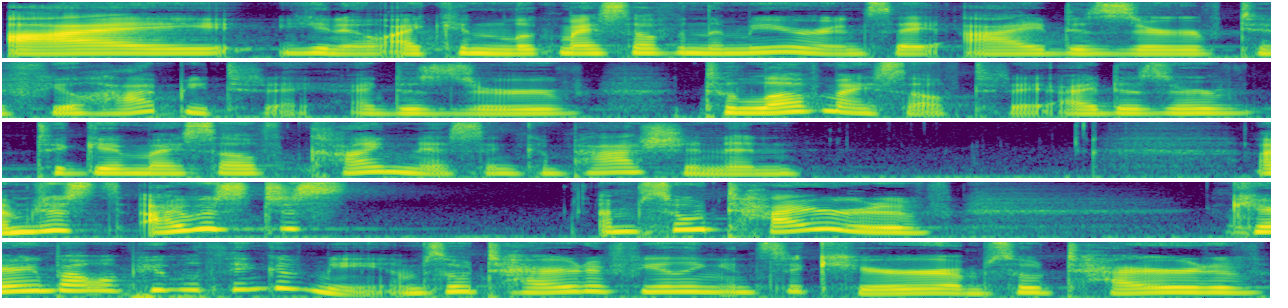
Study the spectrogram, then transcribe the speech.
I, you know, I can look myself in the mirror and say, I deserve to feel happy today. I deserve to love myself today. I deserve to give myself kindness and compassion. And I'm just, I was just, I'm so tired of caring about what people think of me. I'm so tired of feeling insecure. I'm so tired of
